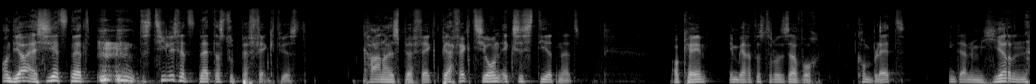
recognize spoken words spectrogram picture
Und ja, es ist jetzt nicht, das Ziel ist jetzt nicht, dass du perfekt wirst. Keiner ist perfekt. Perfektion existiert nicht. Okay, ich möchte, dass du das einfach komplett in deinem Hirn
